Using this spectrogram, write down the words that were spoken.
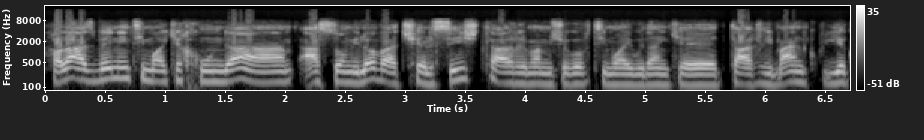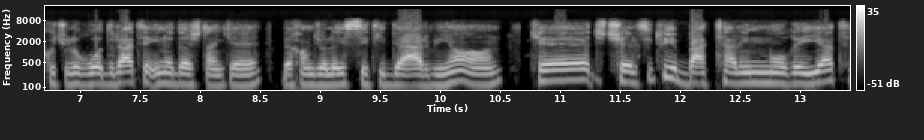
حالا از بین این تیمایی که خوندم استون ویلا و چلسیش تقریبا میشه گفت تیمایی بودن که تقریبا یه کوچولو قدرت اینو داشتن که بخوان جلوی سیتی در بیان که چلسی توی بدترین موقعیت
